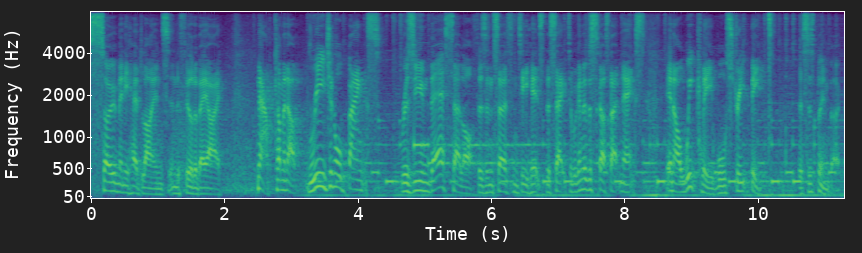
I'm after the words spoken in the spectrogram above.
so many headlines in the field of AI. Now, coming up, regional banks resume their sell-off as uncertainty hits the sector. We're going to discuss that next in our weekly Wall Street Beat. This is Bloomberg.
